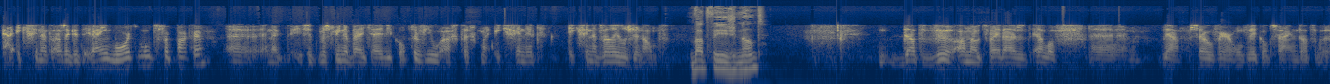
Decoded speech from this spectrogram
ja, ik vind het, als ik het in één woord moet verpakken, eh, en dan is het misschien een beetje helikopterview-achtig, maar ik vind, het, ik vind het wel heel gênant. Wat vind je gênant? Dat we anno 2011 eh, ja, zo ver ontwikkeld zijn dat we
